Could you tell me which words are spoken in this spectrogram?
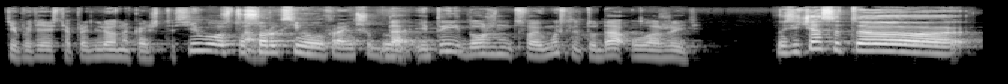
Типа, у тебя есть определенное количество символов. там. 140 символов раньше было. Да, и ты должен свою мысль туда уложить. Но сейчас это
